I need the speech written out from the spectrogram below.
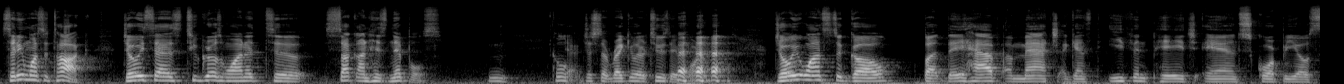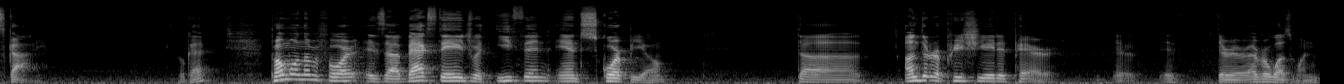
Sonny wants to talk. Joey says two girls wanted to suck on his nipples. Cool. Yeah, just a regular Tuesday for him. Joey wants to go, but they have a match against Ethan Page and Scorpio Sky. Okay. Promo number four is uh, backstage with Ethan and Scorpio, the underappreciated pair, if, there ever was one.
